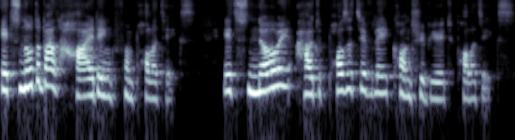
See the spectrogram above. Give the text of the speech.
It's not about hiding from politics, it's knowing how to positively contribute to politics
